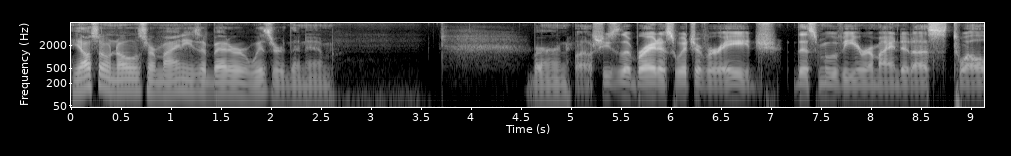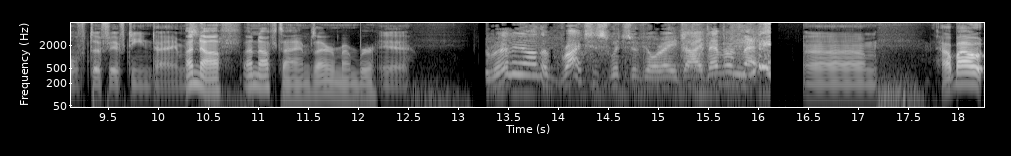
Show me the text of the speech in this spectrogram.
He also knows Hermione's a better wizard than him. Burn. Well, she's the brightest witch of her age. This movie reminded us twelve to fifteen times. Enough. Enough times. I remember. Yeah. You really are the brightest witch of your age I've ever met. Um, how about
